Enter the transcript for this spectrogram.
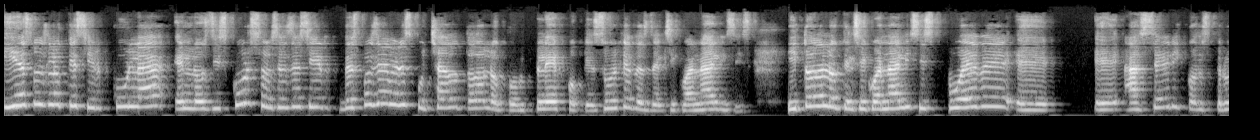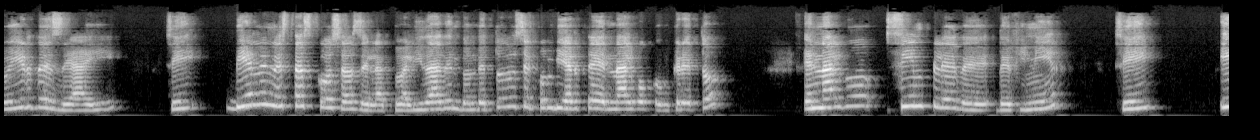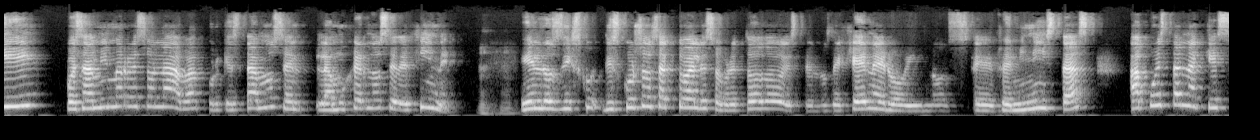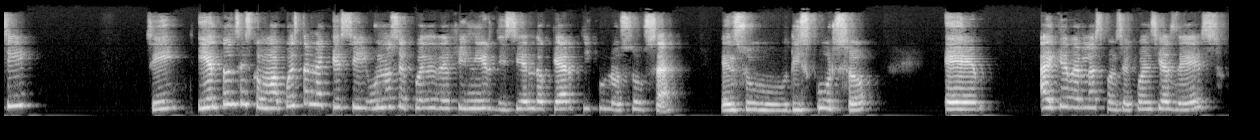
Y eso es lo que circula en los discursos, es decir, después de haber escuchado todo lo complejo que surge desde el psicoanálisis y todo lo que el psicoanálisis puede eh, eh, hacer y construir desde ahí, ¿sí? Vienen estas cosas de la actualidad en donde todo se convierte en algo concreto, en algo simple de definir, ¿sí? Y pues a mí me resonaba porque estamos en la mujer no se define. Y en los discursos actuales, sobre todo este, los de género y los eh, feministas, apuestan a que sí, ¿sí? Y entonces, como apuestan a que sí, uno se puede definir diciendo qué artículos usa en su discurso, eh, hay que ver las consecuencias de eso,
